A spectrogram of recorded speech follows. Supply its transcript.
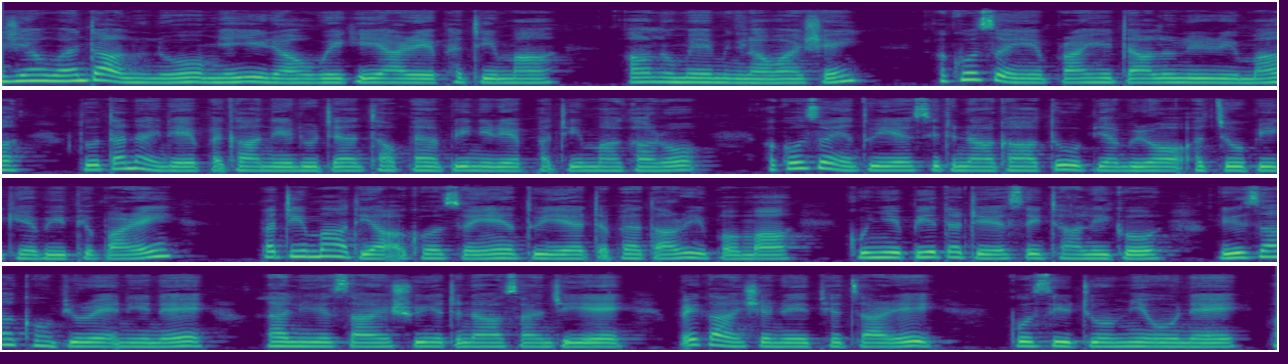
အရန်ဝမ်းတာလူလို့မျက်ရည်တော်ဝေခဲ့ရတဲ့ဖက်တီမာအားလုံးပဲမင်္ဂလာပါရှင်အခုဆိုရင်ပရာဟီတာလူလေးတွေမှာသူတက်နိုင်တဲ့ဘက်ကနေလူတန်းထောက်ပံ့ပေးနေတဲ့ဖက်တီမာကတော့အခုဆိုရင်သူ့ရဲ့စေတနာကသူ့ကိုပြန်ပြီးတော့အကျိုးပေးခဲ့ပြီးဖြစ်ပါတယ်ဖက်တီမာတရားအခုဆိုရင်သူ့ရဲ့တစ်ဖက်သားတွေပေါ်မှာကုညီပေးတတ်တဲ့စိတ်ထားလေးကိုလေးစားဂုဏ်ပြုတဲ့အနေနဲ့လိုင်လီဆိုင်ရွှေရတနာဆိုင်ကြီးရဲ့ပိတ်ကန်ရှင်တွေဖြစ်ကြတဲ့ကိုစီတူမြို့နဲ့မ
